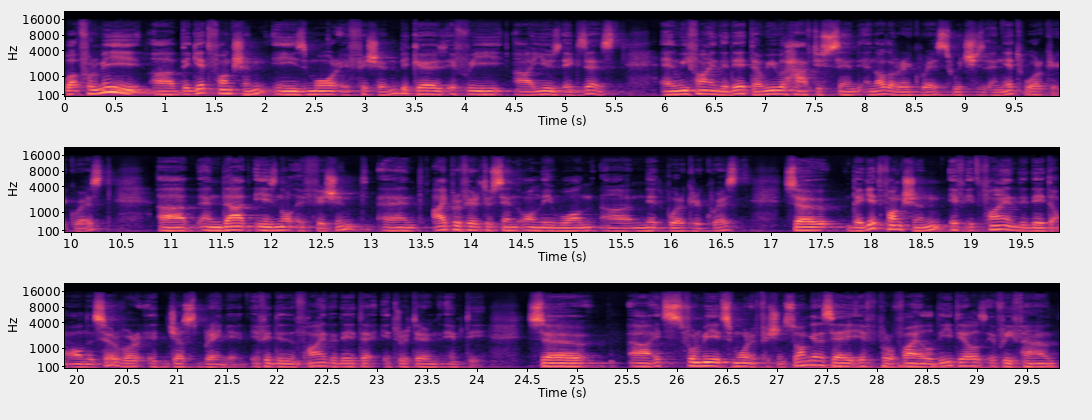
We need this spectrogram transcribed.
But for me, uh, the get function is more efficient because if we uh, use exist and we find the data, we will have to send another request, which is a network request. Uh, and that is not efficient. And I prefer to send only one uh, network request. So the get function, if it find the data on the server, it just bring it. If it didn't find the data, it return empty. So uh, it's for me, it's more efficient. So I'm gonna say if profile details, if we found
